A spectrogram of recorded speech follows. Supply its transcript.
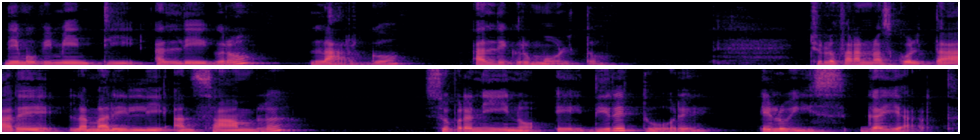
Nei movimenti allegro, largo, allegro molto. Ce lo faranno ascoltare la Marilli Ensemble, sopranino e direttore Eloise Gaillard.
